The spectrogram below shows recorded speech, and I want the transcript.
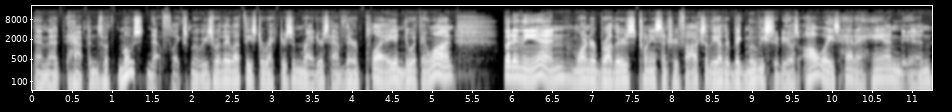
And that happens with most Netflix movies where they let these directors and writers have their play and do what they want. But in the end, Warner Brothers, 20th Century Fox, or the other big movie studios always had a hand in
